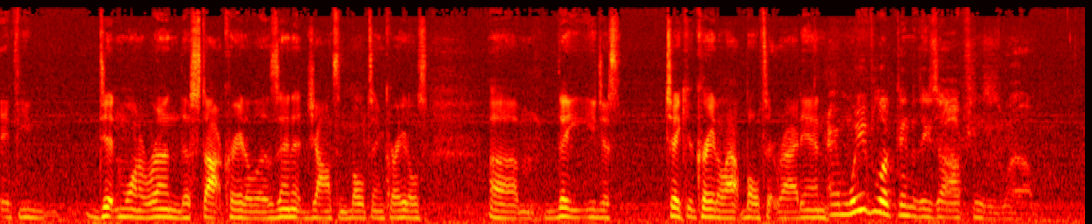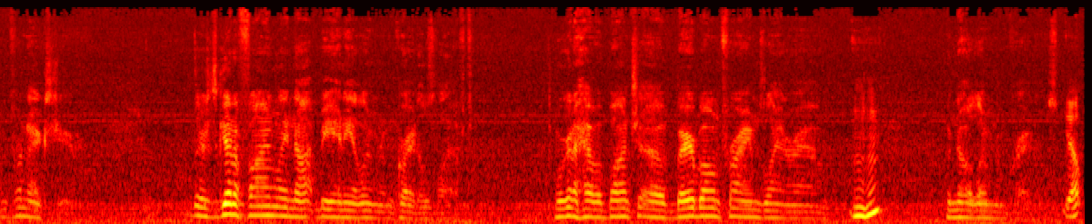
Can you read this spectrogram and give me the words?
If you didn't want to run the stock cradle that was in it, Johnson bolt-on cradles, um, they you just take your cradle out, bolt it right in. And we've looked into these options as well for next year. There's going to finally not be any aluminum cradles left. We're going to have a bunch of bare bone frames laying around Mm-hmm. with no aluminum cradles. Yep.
